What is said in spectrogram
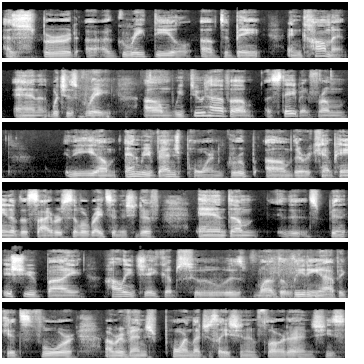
has spurred a, great deal of debate and comment, and which is great. Um, we do have a, a statement from the um, End Revenge Porn group. Um, they're a campaign of the Cyber Civil Rights Initiative, and um, it's been issued by Holly Jacobs, who is one of the leading advocates for uh, revenge porn legislation in Florida, and she's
